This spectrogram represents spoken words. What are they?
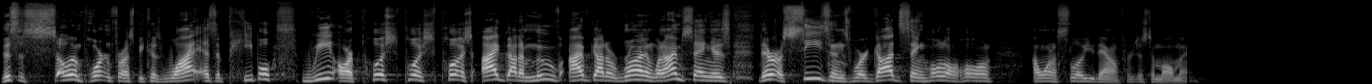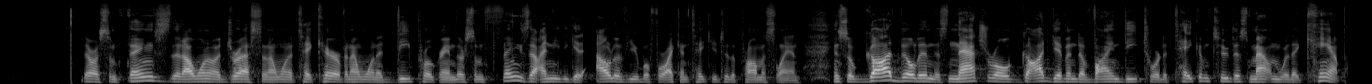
This is so important for us because why, as a people, we are push, push, push. I've got to move, I've got to run. And what I'm saying is, there are seasons where God's saying, Hold on, hold on, I want to slow you down for just a moment there are some things that I want to address and I want to take care of and I want to deprogram. There's some things that I need to get out of you before I can take you to the promised land. And so God built in this natural, God given divine detour to take them to this mountain where they camp.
